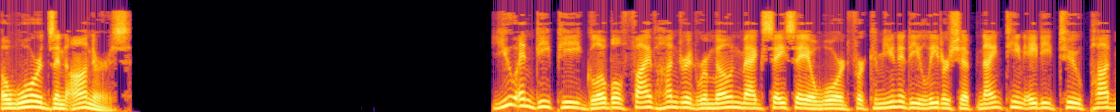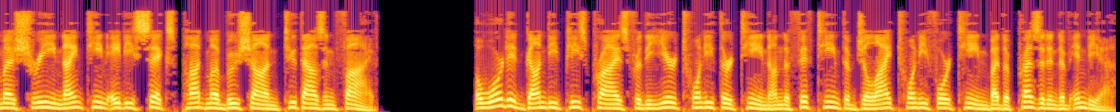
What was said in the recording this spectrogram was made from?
Awards and honors UNDP Global 500 Ramon Magsaysay Award for Community Leadership 1982 Padma Shri 1986 Padma Bhushan 2005 Awarded Gandhi Peace Prize for the year 2013 on 15 July 2014 by the President of India.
